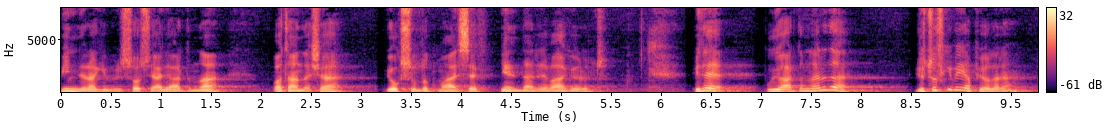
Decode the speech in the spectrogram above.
Bin lira gibi bir sosyal yardımla vatandaşa yoksulluk maalesef yeniden reva görüldü. Bir de bu yardımları da lütuf gibi yapıyorlar ha.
